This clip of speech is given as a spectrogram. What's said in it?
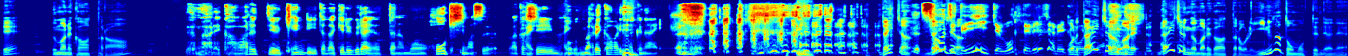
で、生まれ変わったら？生まれ変わるっていう権利いただけるぐらいだったらもう放棄します。私、はいもう生まれ変わりたくない。大ちゃん、総じ大ちゃんていい意見持ってねえじゃねえか。俺、大ちゃん生まれ、大ちゃんが生まれ変わったら俺犬だと思ってんだよね。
